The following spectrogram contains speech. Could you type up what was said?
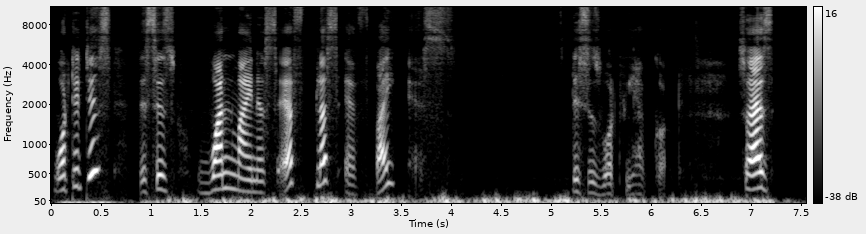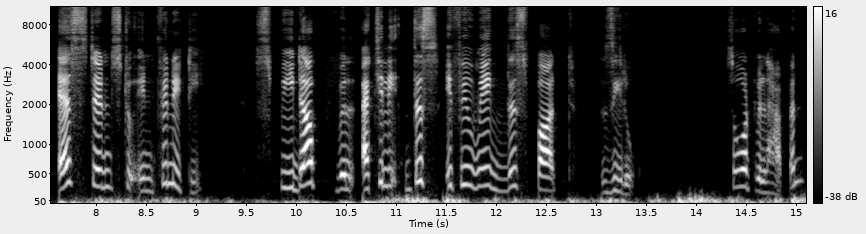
What it is? This is 1 minus f plus f by s. This is what we have got. So, as s tends to infinity, speed up will actually this if you make this part 0. So, what will happen?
